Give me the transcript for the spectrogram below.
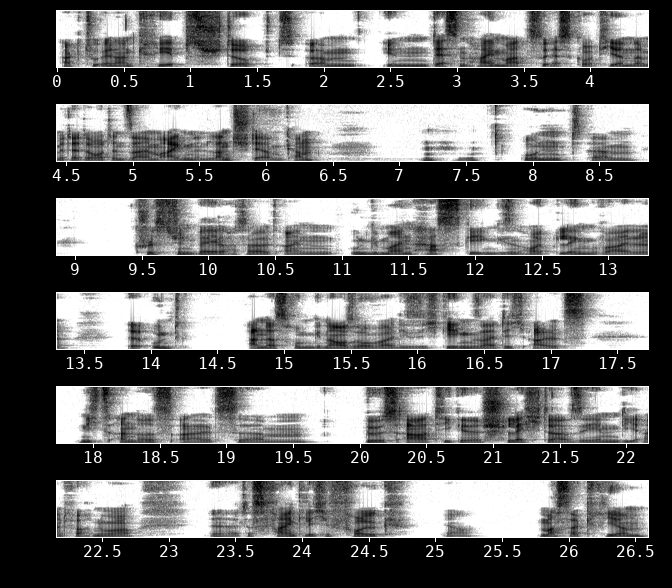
aktuell an Krebs stirbt, ähm, in dessen Heimat zu eskortieren, damit er dort in seinem eigenen Land sterben kann. Mhm. Und ähm, Christian Bale hat halt einen ungemeinen Hass gegen diesen Häuptling, weil äh, und andersrum genauso, weil die sich gegenseitig als nichts anderes als ähm, bösartige Schlechter sehen, die einfach nur äh, das feindliche Volk ja, massakrieren.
